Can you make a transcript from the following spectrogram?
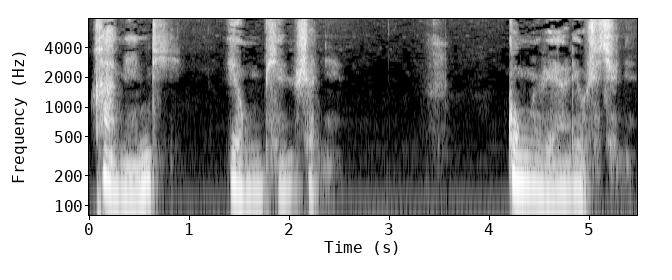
汉明帝永平十年，公元六十七年，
